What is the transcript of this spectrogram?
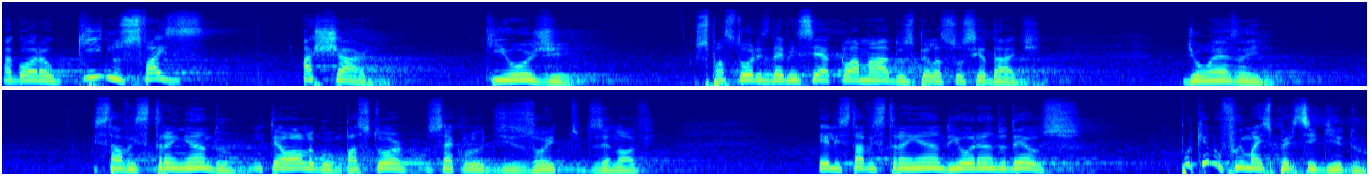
Agora, o que nos faz achar que hoje os pastores devem ser aclamados pela sociedade. John Wesley estava estranhando, um teólogo, um pastor do século 18, 19. Ele estava estranhando e orando, Deus, por que não fui mais perseguido?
